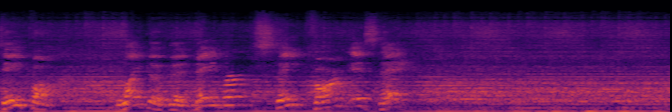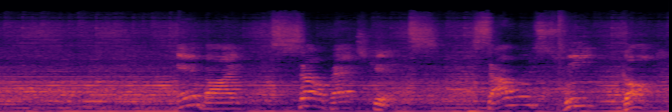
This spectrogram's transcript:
State Farm. Like a good neighbor, State Farm is there. And by Sour Patch Kids. Sour, sweet, gone.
